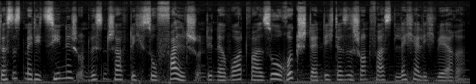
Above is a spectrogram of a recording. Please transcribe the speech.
Das ist medizinisch und wissenschaftlich so falsch und in der Wortwahl so rückständig, dass es schon fast lächerlich wäre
